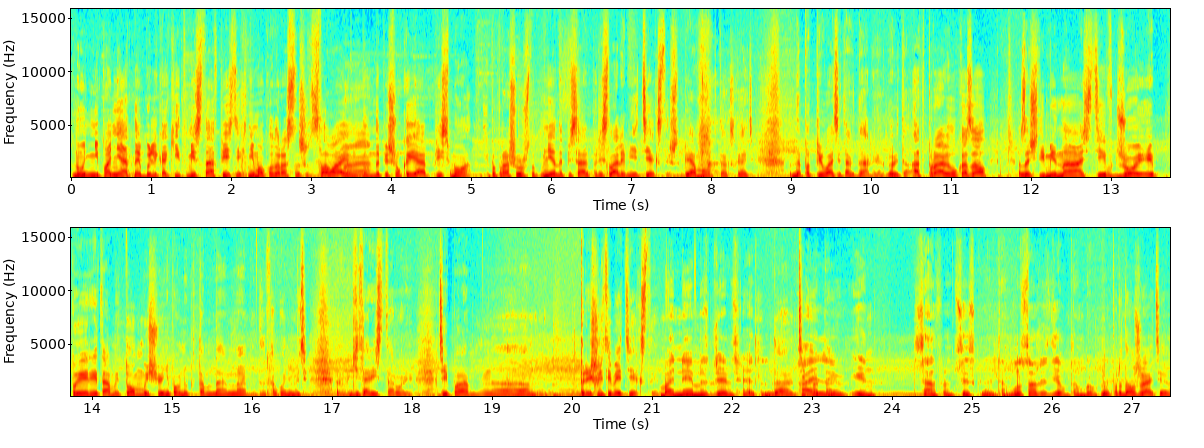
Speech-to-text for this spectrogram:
Ну, непонятные были какие-то места в песнях, не мог он расслышать слова. И он напишу-ка я письмо и попрошу, чтобы мне написали, прислали мне тексты, чтобы я мог, так сказать, подпевать и так далее. Говорит, отправил, указал, значит, имена Стив, Джой и Перри, там, и Том еще, не помню, там, наверное, какой-нибудь гитарист второй. Типа, э, пришлите мне тексты. My name is James Hetfield. Да, типа I так. live in Сан-Франциско, или там в Лос-Анджелесе, где он там был. Ну, продолжайте.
